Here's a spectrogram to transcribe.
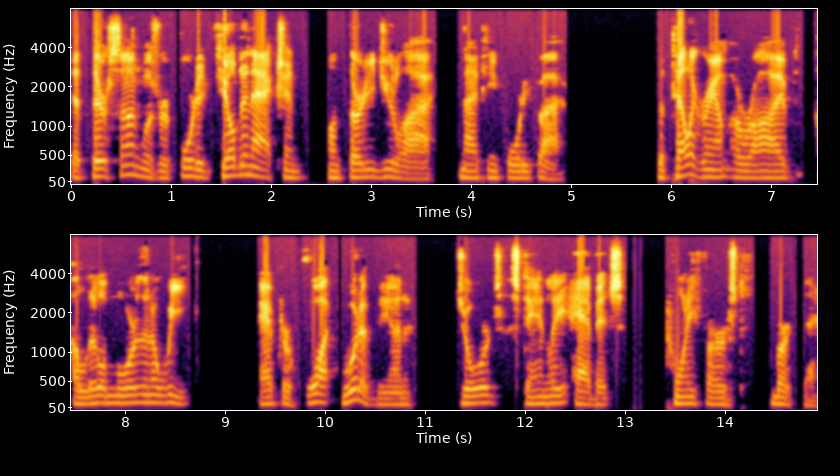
that their son was reported killed in action on 30 July 1945. The telegram arrived a little more than a week after what would have been George Stanley Abbott's 21st birthday.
